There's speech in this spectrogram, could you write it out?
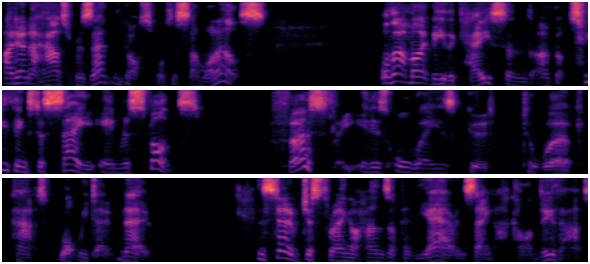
I don't know how to present the gospel to someone else. Well, that might be the case, and I've got two things to say in response. Firstly, it is always good to work at what we don't know. Instead of just throwing our hands up in the air and saying, I can't do that,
